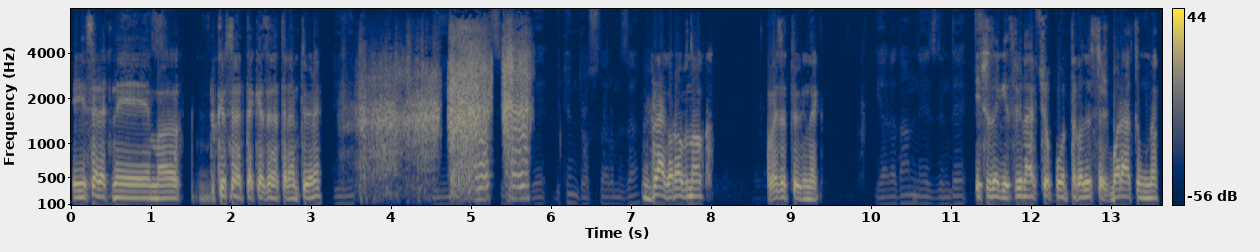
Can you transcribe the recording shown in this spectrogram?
Én szeretném a köszönettel kezdeni a teremtőnek, drága Ravnak, a vezetőnknek, és az egész világcsoportnak, az összes barátunknak,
